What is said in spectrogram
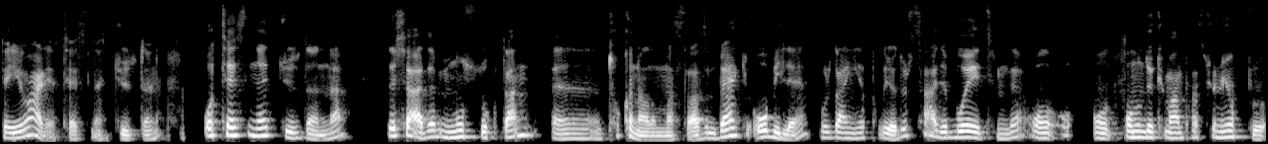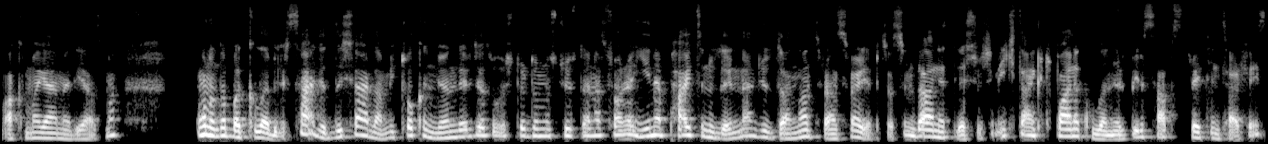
şeyi var ya testnet cüzdanı. O testnet cüzdanına dışarıda musluktan e, token alınması lazım. Belki o bile buradan yapılıyordur. Sadece bu eğitimde o, o, onun dokümantasyonu yoktu. Aklıma gelmedi yazmak. Ona da bakılabilir. Sadece dışarıdan bir token göndereceğiz oluşturduğumuz cüzdana. Sonra yine Python üzerinden cüzdandan transfer yapacağız. Şimdi daha netleşir. Şimdi iki tane kütüphane kullanıyoruz. Biri Substrate Interface.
